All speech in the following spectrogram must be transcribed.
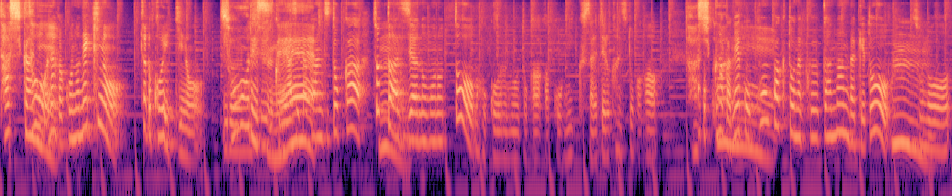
確かに。なんかこのね木のちょっと濃い木のそうですね。組み合わせた感じとかちょっとアジアのものと、うん、北欧のものとかがこうミックスされてる感じとかが確かなんかねこうコンパクトな空間なんだけど、うん、その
